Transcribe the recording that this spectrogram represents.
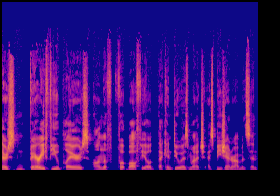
There's very few players on the f- football field that can do as much as Bijan Robinson.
